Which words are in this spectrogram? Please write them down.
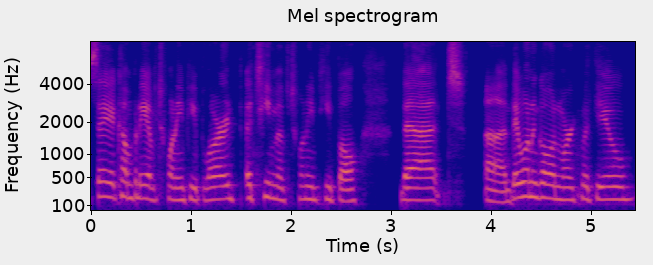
say a company of 20 people or a team of 20 people that uh, they want to go and work with you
